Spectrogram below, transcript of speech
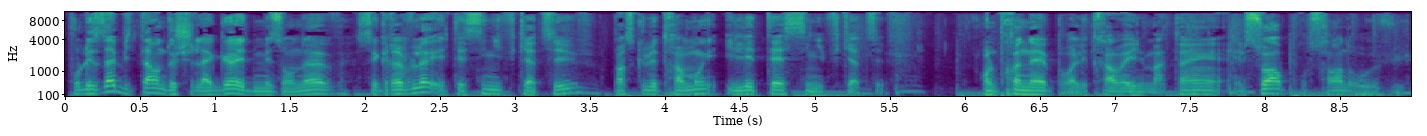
Pour les habitants de Chelaga et de Maisonneuve, ces grèves-là étaient significatives parce que le tramway, il était significatif. On le prenait pour aller travailler le matin et le soir pour se rendre aux vues.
